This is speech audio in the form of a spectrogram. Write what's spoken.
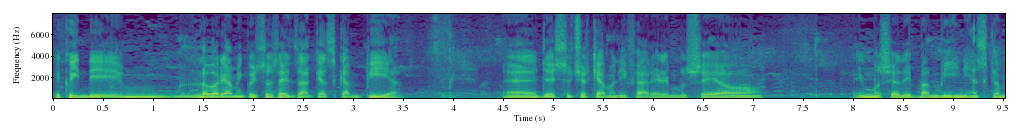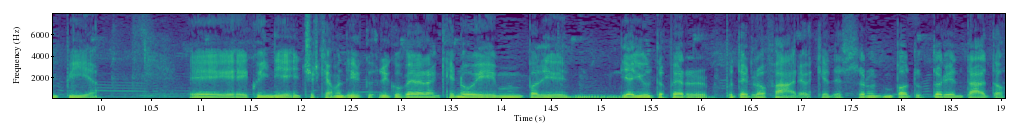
E quindi mh, lavoriamo in questo senso anche a Scampia, eh, adesso cerchiamo di fare il museo, il museo dei bambini a Scampia e quindi cerchiamo di recuperare anche noi un po' di, di aiuto per poterlo fare perché adesso sono un po' tutto orientato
